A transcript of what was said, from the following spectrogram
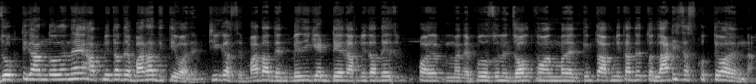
যৌক্তিক আন্দোলনে আপনি তাদের বাধা দিতে পারেন, ঠিক আছে? বাধা দেন ব্যারিকেড দেন, আপনি তাদের মানে প্রয়োজনে জল কামান মারেন কিন্তু আপনি তাদের তো লাঠি চাষ করতে পারেন না।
